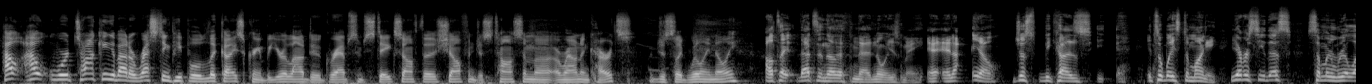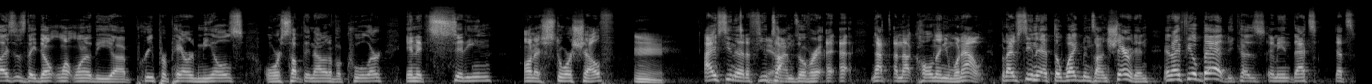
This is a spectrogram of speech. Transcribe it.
How, how we're talking about arresting people who lick ice cream, but you're allowed to grab some steaks off the shelf and just toss them uh, around in carts, just like willy nilly. I'll tell you, that's another thing that annoys me. And, and, you know, just because it's a waste of money. You ever see this? Someone realizes they don't want one of the uh, pre prepared meals or something out of a cooler, and it's sitting on a store shelf. Mm. I've seen that a few Yeah. times over. uh, uh, Not, I'm not calling anyone out, but I've seen it at the Wegmans on Sheridan, and I feel bad because I mean that's that's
